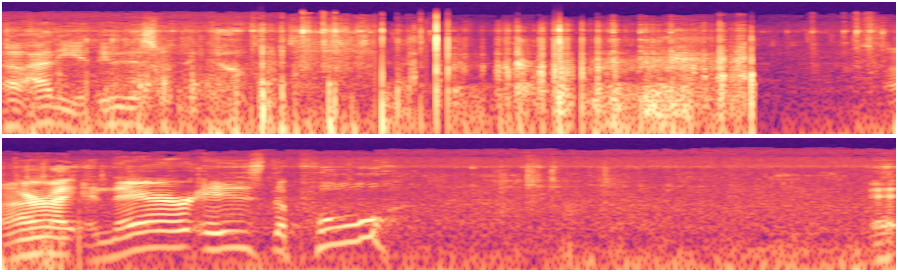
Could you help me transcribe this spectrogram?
Oh, how do you do this with the goat? All right, and there is the pool. Eh,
